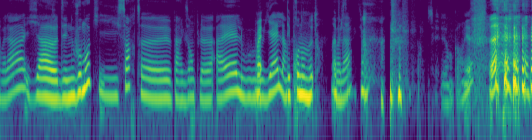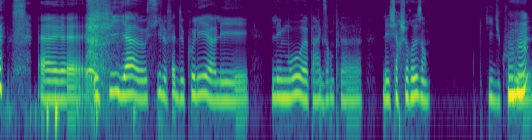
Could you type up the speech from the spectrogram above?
Voilà, il y a des nouveaux mots qui sortent, euh, par exemple à elle ou ouais. yel. Des pronoms neutres. Voilà. C'est encore mieux. euh, et puis il y a aussi le fait de coller euh, les, les mots, euh, par exemple les chercheuses qui du coup. Mm -hmm.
